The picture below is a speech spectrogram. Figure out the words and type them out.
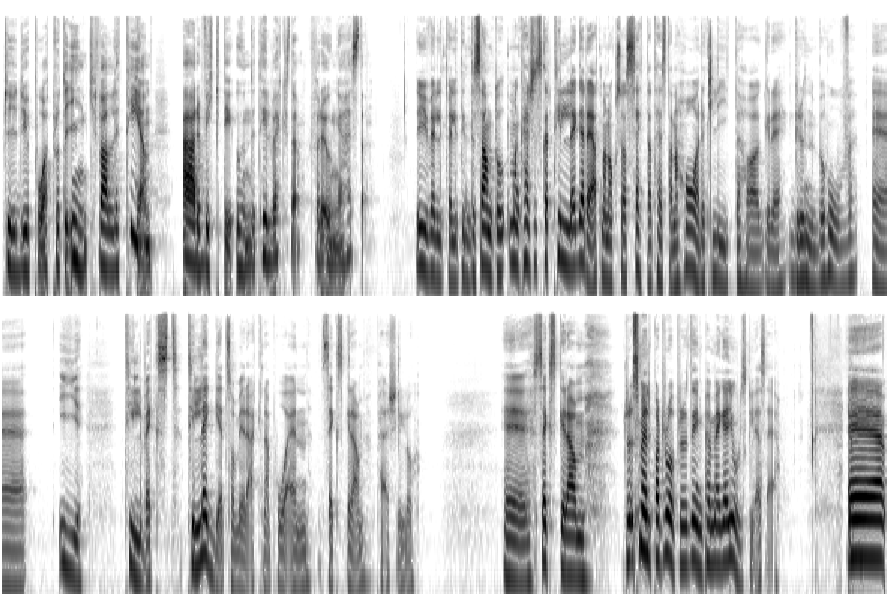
tyder ju på att proteinkvaliteten är viktig under tillväxten för den unga hästen. Det är ju väldigt, väldigt intressant och man kanske ska tillägga det att man också har sett att hästarna har ett lite högre grundbehov eh, i tillväxttillägget som vi räknar på än 6 gram per kilo. Eh, 6 gram smältbart råprotein per megajoule skulle jag säga. Eh,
